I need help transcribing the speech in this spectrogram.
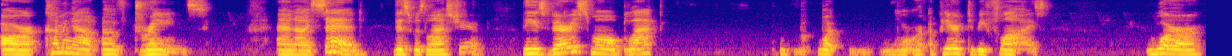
are coming out of drains. And I said, this was last year, these very small black, what were, appeared to be flies, were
